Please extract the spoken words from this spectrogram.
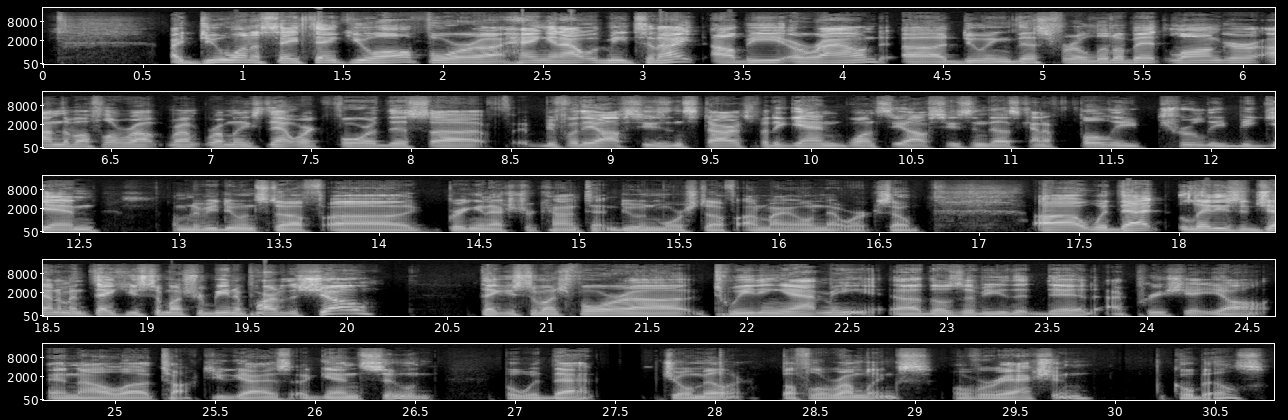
I do want to say thank you all for uh, hanging out with me tonight. I'll be around uh, doing this for a little bit longer on the Buffalo Rum- Rum- Rumblings Network for this uh, before the off season starts. But again, once the off season does kind of fully, truly begin, I'm going to be doing stuff, uh, bringing extra content and doing more stuff on my own network. So, uh, with that, ladies and gentlemen, thank you so much for being a part of the show. Thank you so much for uh, tweeting at me. Uh, those of you that did, I appreciate y'all. And I'll uh, talk to you guys again soon. But with that, Joe Miller, Buffalo Rumblings, Overreaction, Go Bills.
